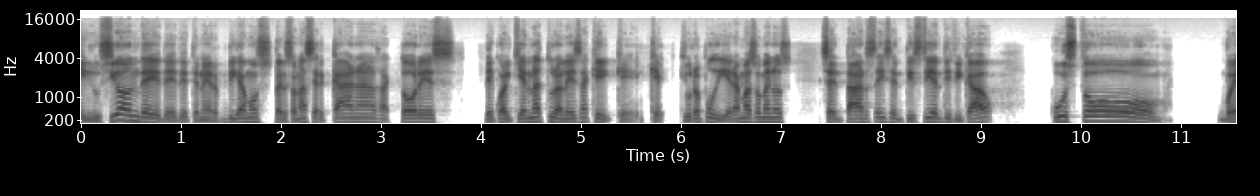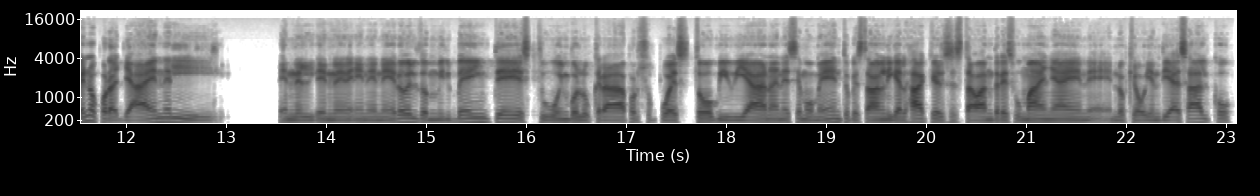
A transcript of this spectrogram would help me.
ilusión de, tener, digamos, personas cercanas, actores de cualquier naturaleza que, que, uno pudiera más o menos sentarse y sentirse identificado. Justo, bueno, por allá en el, en, en, en, enero del 2020 estuvo involucrada, por supuesto, Viviana en ese momento, que estaban Legal Hackers, estaba Andrés Umaña en, en, lo que hoy en día es Alco,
